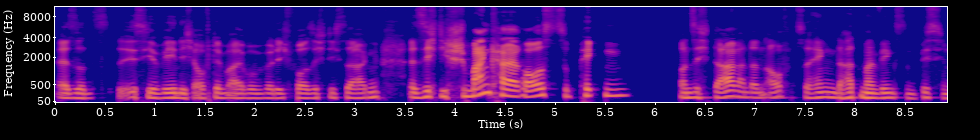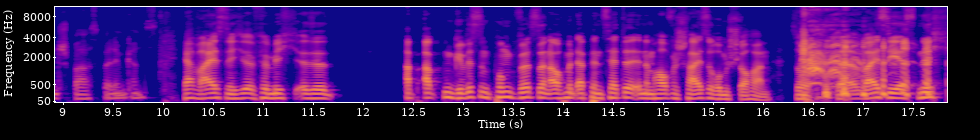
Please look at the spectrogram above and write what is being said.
äh, sonst ist hier wenig auf dem Album, würde ich vorsichtig sagen. Äh, sich die Schmanker herauszupicken und sich daran dann aufzuhängen, da hat man wenigstens ein bisschen Spaß bei dem Ganzen. Ja, weiß nicht, äh, für mich, also ab, ab einem gewissen Punkt wird es dann auch mit der Pinzette in einem Haufen Scheiße rumstochern. So, da weiß ich jetzt nicht,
